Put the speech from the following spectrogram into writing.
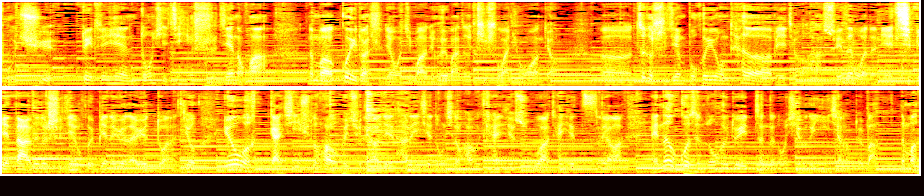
不去对这件东西进行实践的话，那么过一段时间我基本上就会把这个知识完全忘掉。呃，这个时间不会用特别久哈，随着我的年纪变大，这个时间会变得越来越短。就因为我感兴趣的话，我会去了解它的一些东西的话，会看一些书啊，看一些资料啊，哎，那个过程中会对整个东西有个印象，对吧？那么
